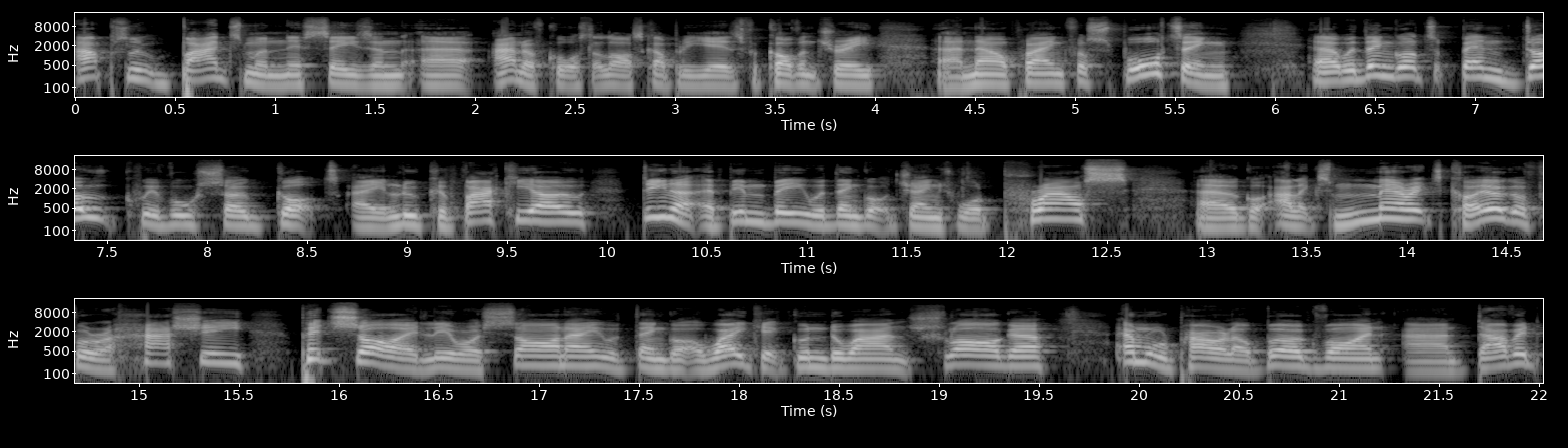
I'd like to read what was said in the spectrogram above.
absolute bagsman this season, uh, and of course the last couple of years for Coventry, uh, now playing for Sporting. Uh, we've then got Ben Doak, we've also got a Luca Bacchio, Dina Ebimbe, we've then got James Ward-Prowse, uh, we've got Alex Meret, Kyogo Furuhashi, pitch side Leroy Sane, we've then got away kit Gundogan, Schlager, Emerald Parallel Bergwijn, and David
